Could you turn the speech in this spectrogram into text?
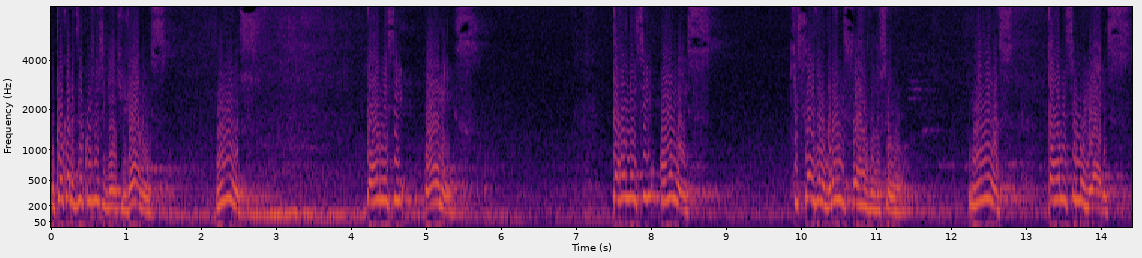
O que eu quero dizer com isso é o seguinte, jovens, meninos, tornem-se homens. Tornem-se homens que sejam grandes servos do Senhor. Meninas, tornem-se mulheres.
